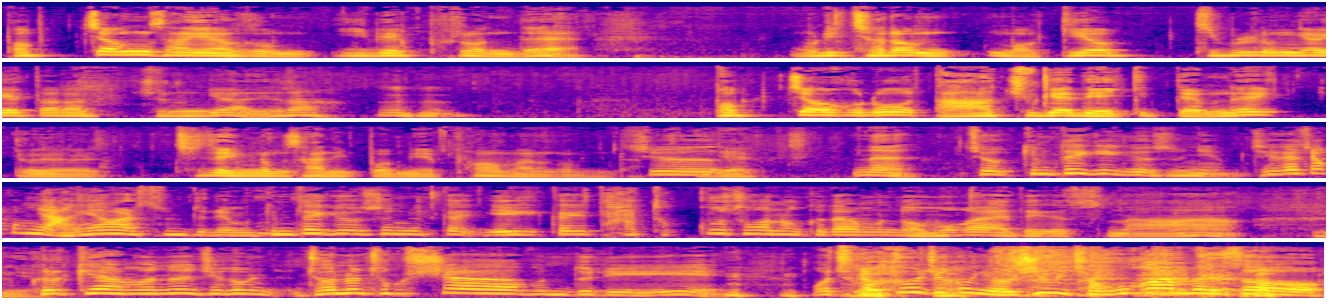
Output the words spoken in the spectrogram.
법정 상여금 200%인데 우리처럼 뭐 기업 지불 능력에 따라 주는 게 아니라 법적으로 다 주게 돼 있기 때문에 그 최저임금 산입 범위에 포함하는 겁니다. 저- 예. 네, 저 김태기 교수님, 제가 조금 양해 말씀드리면 김태기 교수님 얘기까지 다 듣고서는 그 다음은 넘어가야 되겠으나 예. 그렇게 하면은 지금 저는 청취자분들이 뭐 저도 지금 열심히 적어가면서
